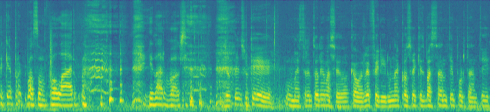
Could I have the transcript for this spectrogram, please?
Aqui é para que possam falar e dar voz. Yo pienso que el maestro Antonio Macedo acabó de referir una cosa que es bastante importante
